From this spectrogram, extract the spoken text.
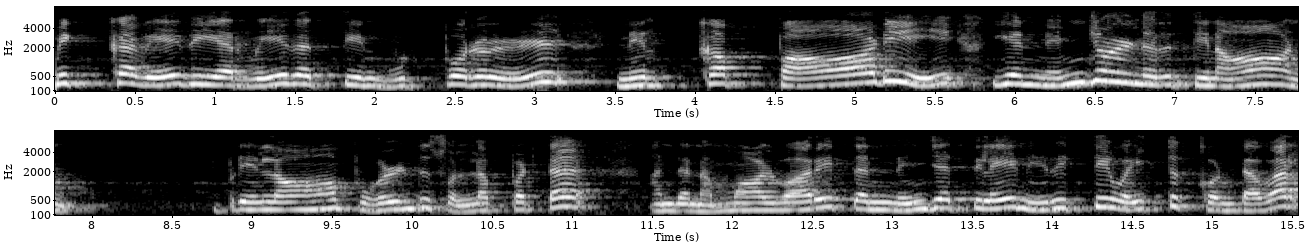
மிக்க வேதியர் வேதத்தின் உட்பொருள் நிற்க பாடி என் நெஞ்சுள் நிறுத்தினான். இப்படியெல்லாம் புகழ்ந்து சொல்லப்பட்ட அந்த நம்மாழ்வாரை தன் நெஞ்சத்திலே நிறுத்தி வைத்து கொண்டவர்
